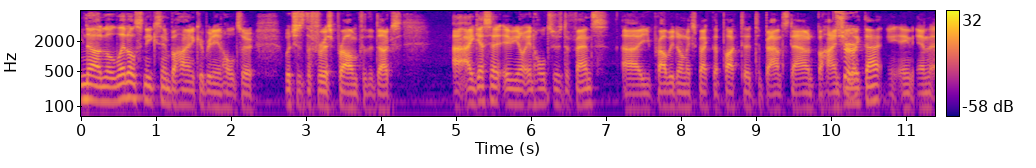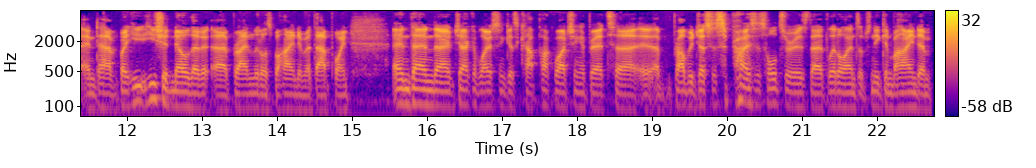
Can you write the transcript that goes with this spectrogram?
No, the little sneaks in behind Korbinian Holzer, which is the first problem for the Ducks. I, I guess uh, you know in Holzer's defense, uh, you probably don't expect the puck to, to bounce down behind Sure. you like that, and and, and to have. But he, he should know that uh, Bryan Little's behind him at that point. And then uh, Jacob Larsson gets caught puck watching a bit. Uh, uh, probably just as surprised as Holzer is that Little ends up sneaking behind him,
